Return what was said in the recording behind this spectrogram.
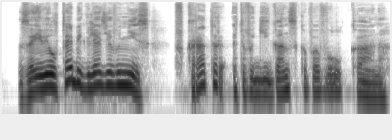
— заявил Таби, глядя вниз, в кратер этого гигантского вулкана.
